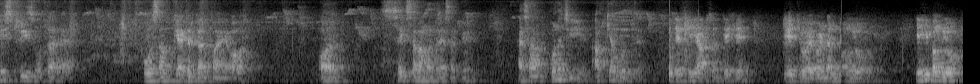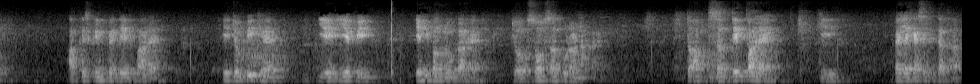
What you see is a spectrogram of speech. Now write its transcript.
हिस्ट्रीज होता है, वो सब गैदर कर पाए और और सही सलामत रह सके। ऐसा होना चाहिए। आप क्या बोलते हैं? तो जैसे ही आप सब देखें ये जो एबंडन बंगलो, यही बंगलो आपके स्क्रीन पे देख पा रहे हैं। ये जो पीक है, ये ये पीक यही बंगलो का है, जो सौ साल पुराना का है। तो आप सब देख पा रहे हैं कि पहले कैसे दिखता था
